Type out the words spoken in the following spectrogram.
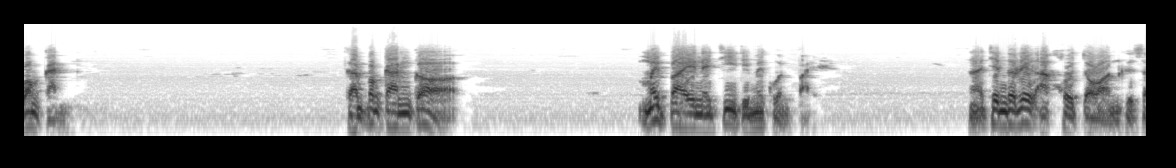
ป้องกัน การป้องกันก็ไม่ไปในที่ที่ไม่ควรไปเช่นเราเรียกอโคจรคือส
